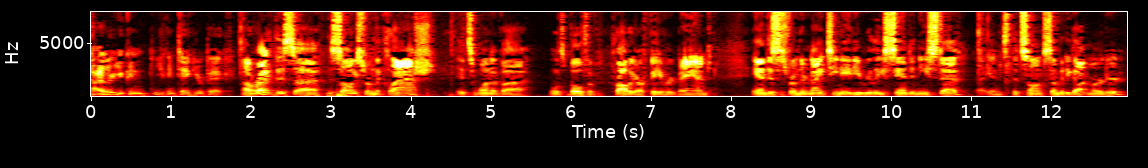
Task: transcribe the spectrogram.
Tyler, you can you can take your pick. All right, this uh, this song's from the Clash. It's one of uh, well, it's both of probably our favorite band, and this is from their 1980 release Sandinista, and it's the song "Somebody Got Murdered."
